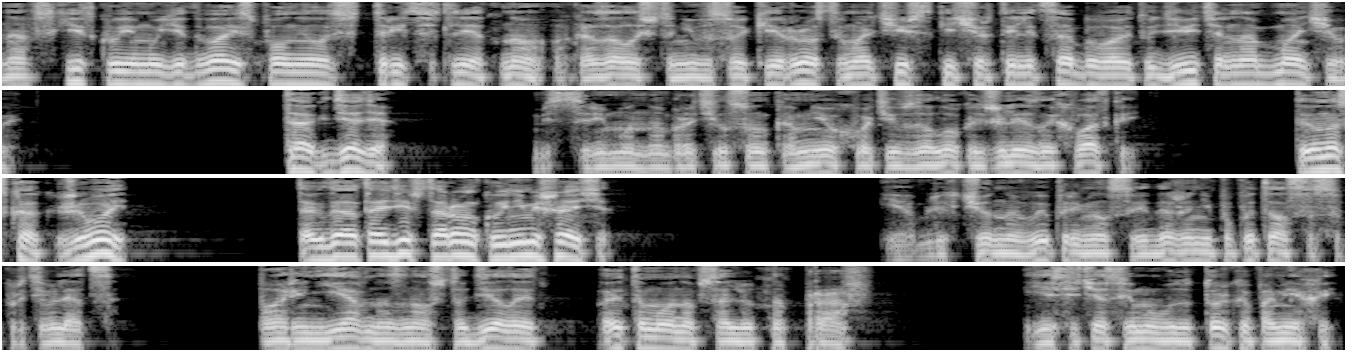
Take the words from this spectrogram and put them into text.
Навскидку ему едва исполнилось 30 лет, но оказалось, что невысокий рост и мальчишеские черты лица бывают удивительно обманчивы. «Так, дядя!» — бесцеремонно обратился он ко мне, ухватив за локоть железной хваткой. «Ты у нас как, живой? Тогда отойди в сторонку и не мешайся!» Я облегченно выпрямился и даже не попытался сопротивляться. Парень явно знал, что делает, поэтому он абсолютно прав. Я сейчас ему буду только помехой.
